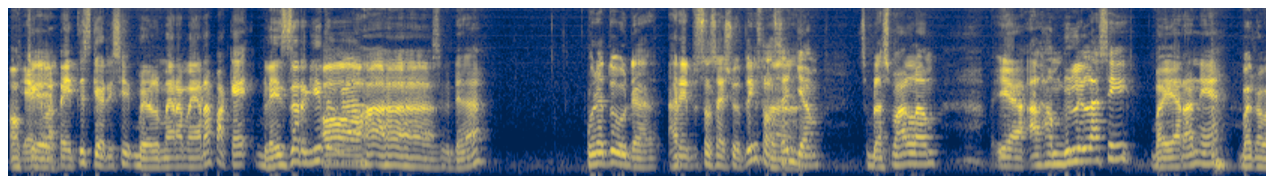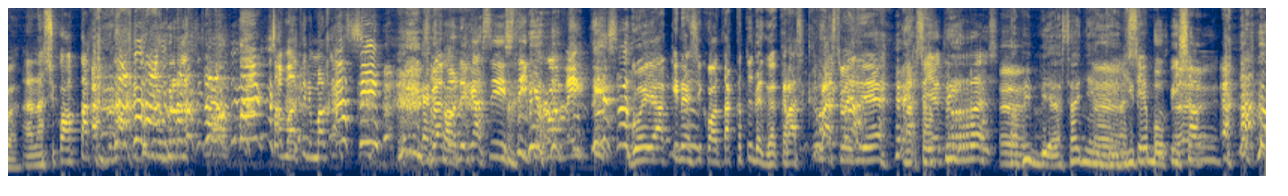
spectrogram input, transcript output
Oke. Ya, Petis garisnya merah-merah pakai blazer gitu Oh, kan. ha, ha, ha. Sudah. Udah tuh udah hari itu selesai syuting selesai Ah. jam 11 malam. Ya alhamdulillah sih bayarannya. Berapa? Ah, nasi kotak bener sama terima kasih. Sudah mau dikasih stiker Love Actis. Gue yakin nasi kotak itu udah gak keras-keras pasti ya. Nasinya keras. Tapi biasanya yang kayak gitu, Nasinya bau pisang.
